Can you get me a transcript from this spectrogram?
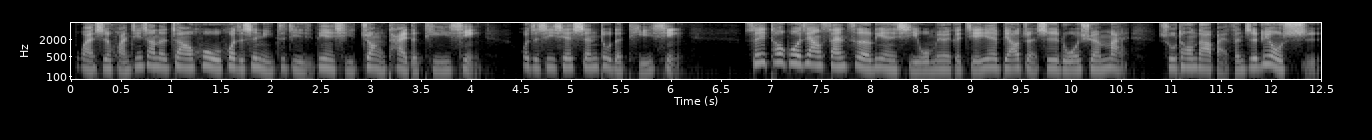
不管是环境上的照护，或者是你自己练习状态的提醒，或者是一些深度的提醒。所以透过这样三次的练习，我们有一个结业标准是螺旋脉疏通到百分之六十。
